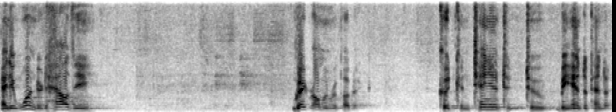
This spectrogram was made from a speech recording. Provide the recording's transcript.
And he wondered how the great Roman Republic could continue to, to be independent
